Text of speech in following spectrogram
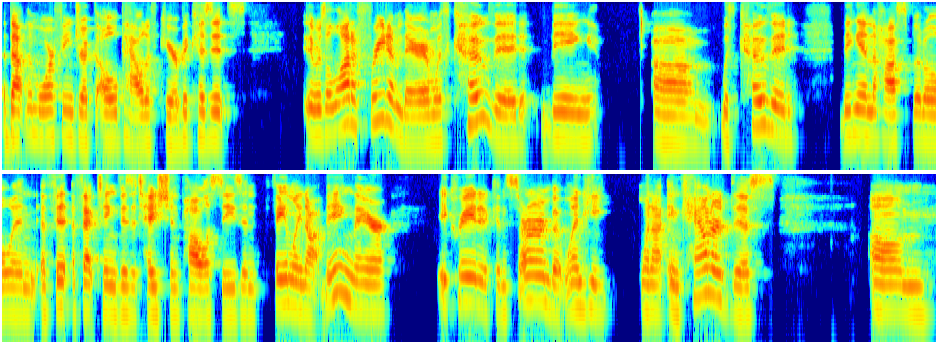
about the morphine drip, the old palliative care, because it's there was a lot of freedom there, and with COVID being, um, with COVID being in the hospital and affecting visitation policies and family not being there, it created a concern. But when he when I encountered this um,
